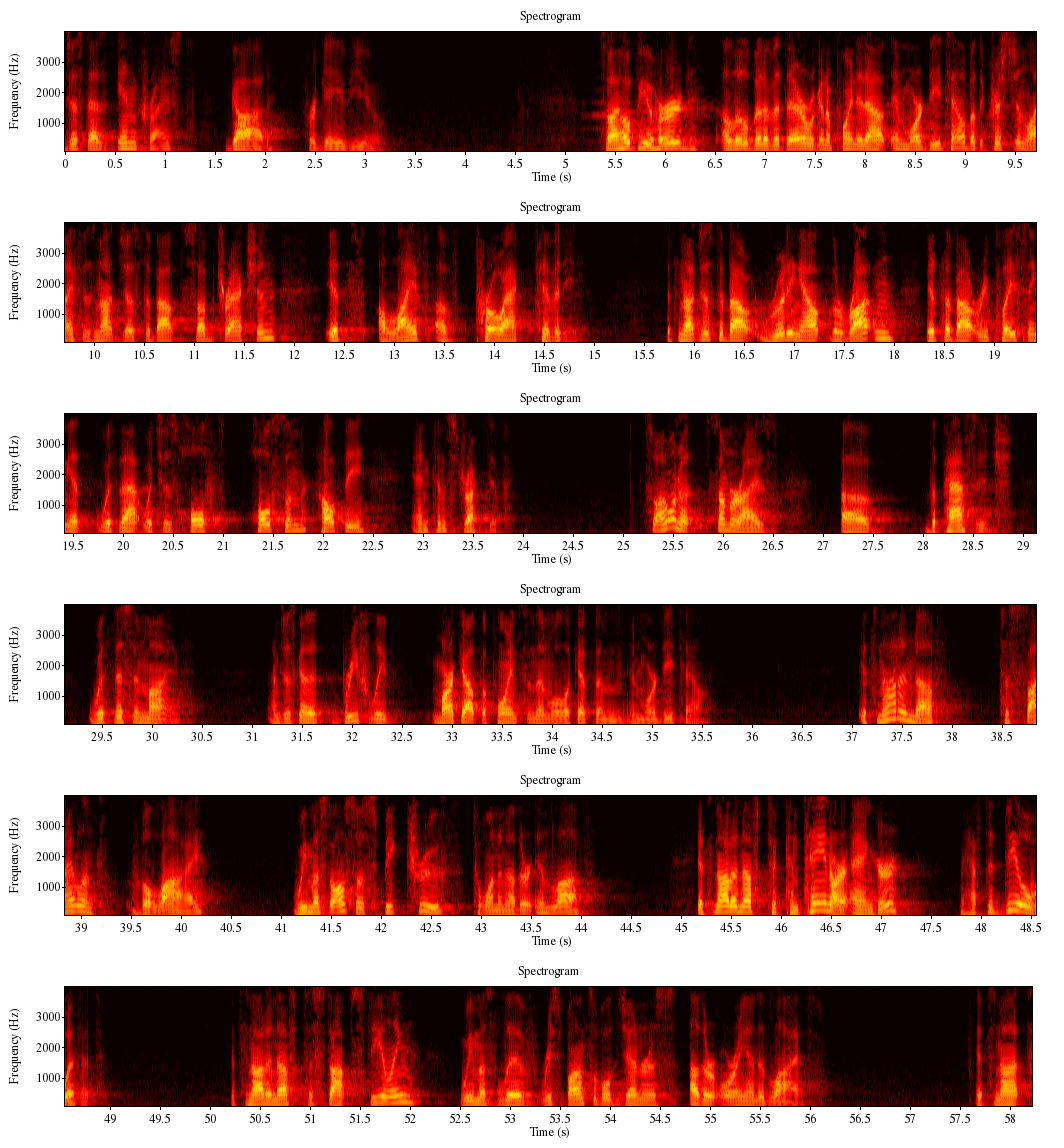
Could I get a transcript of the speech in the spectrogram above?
just as in Christ, God forgave you. So I hope you heard a little bit of it there. We're going to point it out in more detail, but the Christian life is not just about subtraction, it's a life of proactivity. It's not just about rooting out the rotten, it's about replacing it with that which is wholesome, healthy, and constructive. So I want to summarize uh, the passage with this in mind. I'm just going to briefly mark out the points and then we'll look at them in more detail. It's not enough to silence the lie. We must also speak truth to one another in love. It's not enough to contain our anger, we have to deal with it. It's not enough to stop stealing, we must live responsible, generous, other oriented lives. It's not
